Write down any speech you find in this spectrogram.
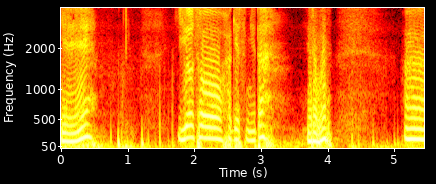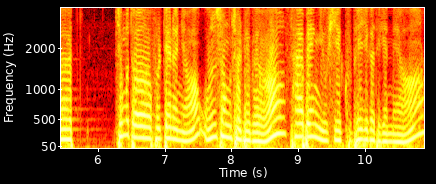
예. 이어서 하겠습니다. 여러분. 아, 지금부터 볼 때는요, 운송 설비고요. 469페이지가 되겠네요.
